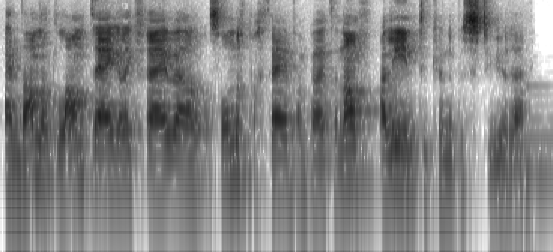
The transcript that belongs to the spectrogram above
en dan het land eigenlijk vrijwel zonder partijen van buitenaf alleen te kunnen besturen.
